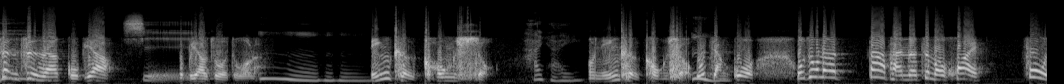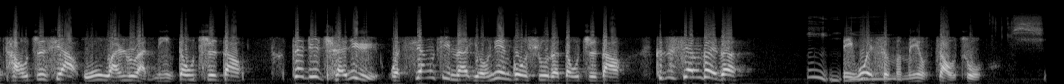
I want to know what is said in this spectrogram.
甚至呢，股票是就不要做多了，嗯，宁可空手，嗨嗨，哦，宁可空手。我讲过，我说呢，大盘呢这么坏，覆巢之下无完卵，你都知道这句成语，我相信呢有念过书的都知道。可是相对的，嗯，你为什么没有照做？是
